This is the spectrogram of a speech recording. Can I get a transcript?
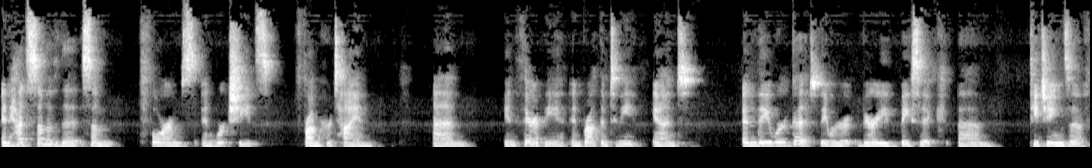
and had some of the some forms and worksheets from her time um, in therapy and brought them to me and and they were good. They were very basic um, teachings of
